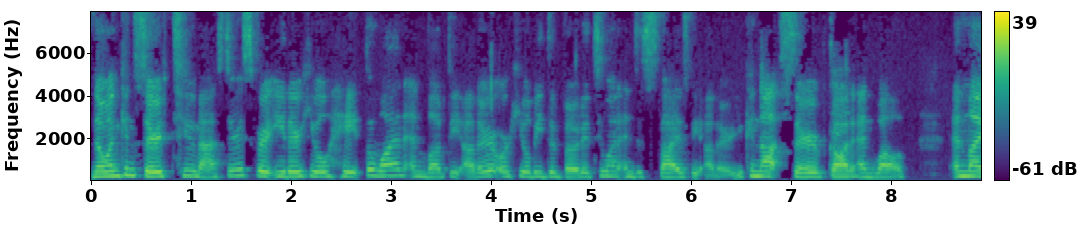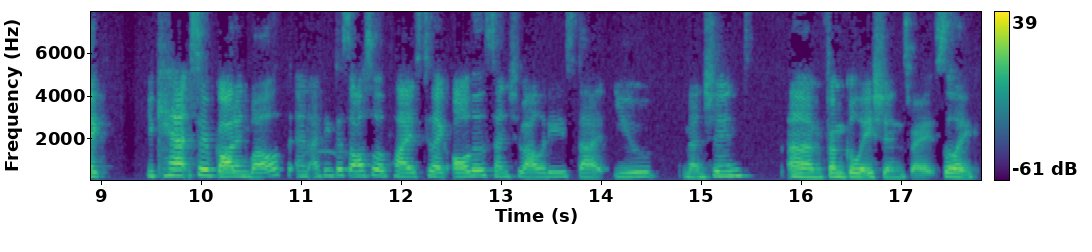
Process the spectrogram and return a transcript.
"No one can serve two masters, for either he will hate the one and love the other, or he'll be devoted to one and despise the other. You cannot serve God Dang. and wealth." And like you can't serve God and wealth, and I think this also applies to like all those sensualities that you mentioned um, from Galatians, right? So like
